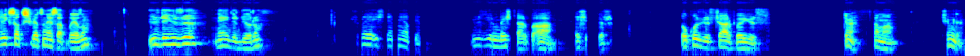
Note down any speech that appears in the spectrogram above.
Direkt satış fiyatını hesaplayalım. %100'ü neydir diyorum. Şuraya işlemi yapayım. 125 çarpı A eşittir. 900 çarpı 100. Değil mi? Tamam. Şimdi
